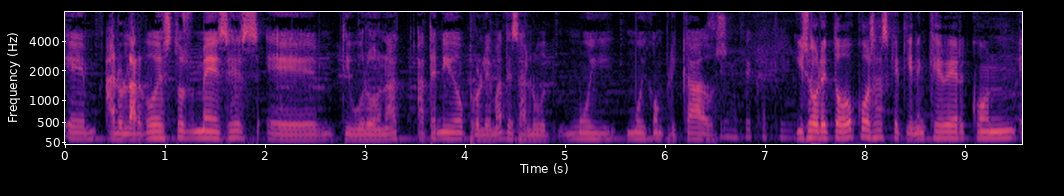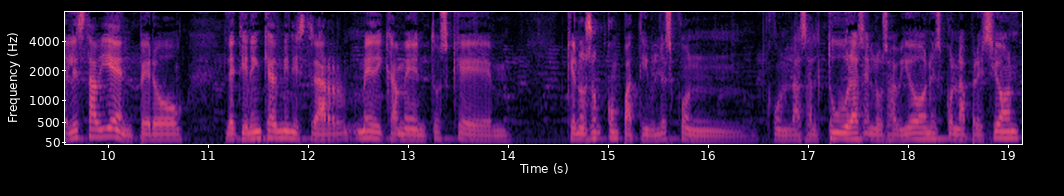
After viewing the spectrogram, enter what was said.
eh, a lo largo de estos meses eh, Tiburón ha, ha tenido problemas de salud muy, muy complicados. Y sobre todo cosas que tienen que ver con... Él está bien, pero le tienen que administrar medicamentos que, que no son compatibles con, con las alturas en los aviones, con la presión.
